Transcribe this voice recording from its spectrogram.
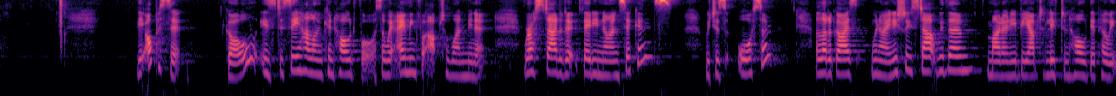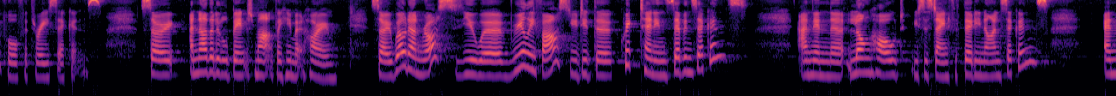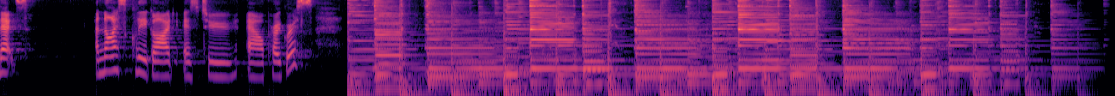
The opposite goal is to see how long you can hold for. So we're aiming for up to one minute. Ross started at 39 seconds which is awesome. A lot of guys, when I initially start with them, might only be able to lift and hold their pelvic floor for three seconds. So another little benchmark for him at home. So well done, Ross. You were really fast. You did the quick 10 in seven seconds. And then the long hold you sustained for 39 seconds. And that's a nice clear guide as to our progress.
